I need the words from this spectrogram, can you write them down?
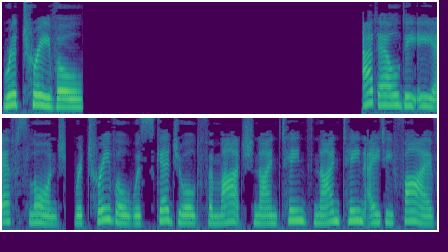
Retrieval At LDEF's launch, retrieval was scheduled for March 19, 1985,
